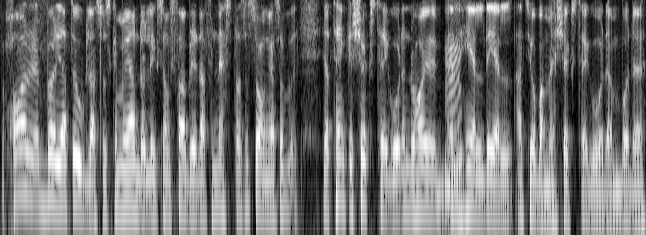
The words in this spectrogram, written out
har börjat odla så ska man ju ändå liksom förbereda för nästa säsong. Alltså, jag tänker köksträdgården, du har ju en hel del att jobba med köksträdgården, både,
